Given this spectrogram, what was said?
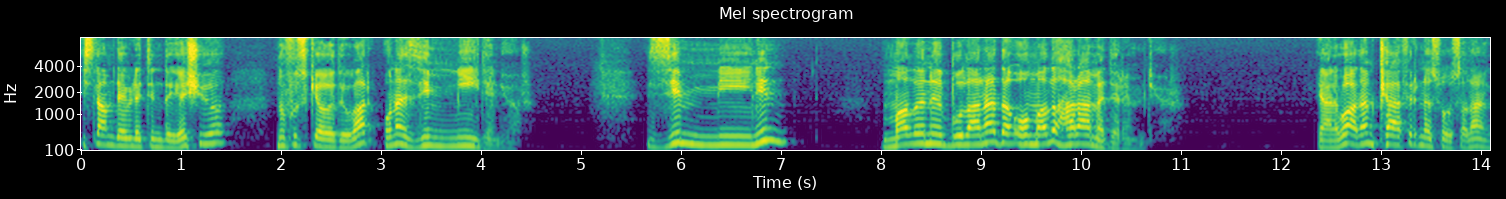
İslam devletinde yaşıyor, nüfus kağıdı var, ona zimmi deniyor. Zimminin malını bulana da o malı haram ederim diyor. Yani bu adam kafir nasıl olsa lan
